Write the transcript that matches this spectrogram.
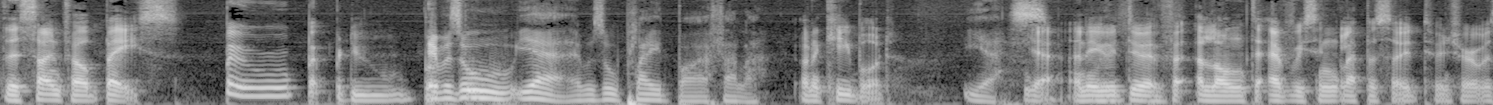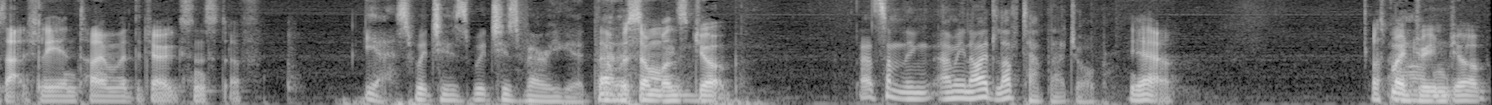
the Seinfeld bass. It was all yeah, it was all played by a fella. on a keyboard. Yes. Yeah, and he would do it for, along to every single episode to ensure it was actually in time with the jokes and stuff. Yes, which is which is very good. That, was someone's job. That's something. I mean, I'd love to have that job. Yeah, that's my dream Um, job.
